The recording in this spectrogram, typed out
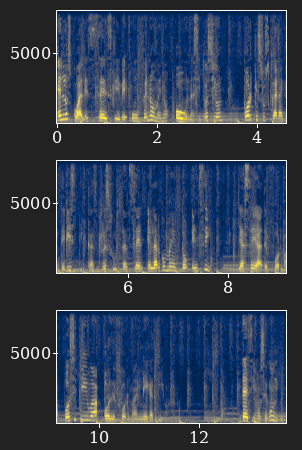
en los cuales se describe un fenómeno o una situación porque sus características resultan ser el argumento en sí, ya sea de forma positiva o de forma negativa. Décimo segundo,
